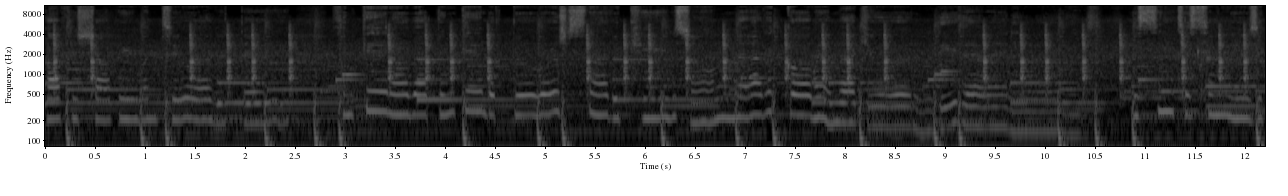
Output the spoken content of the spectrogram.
coffee shop we went to every day. Thinking about words never came, So I'm never going back, you wouldn't be there anyways. Listen to some music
